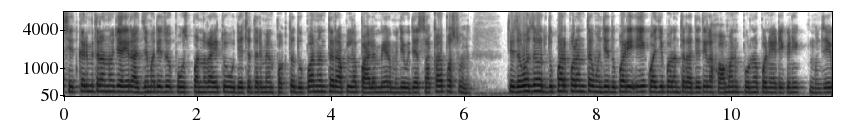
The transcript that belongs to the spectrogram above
शेतकरी मित्रांनो जे आहे राज्यामध्ये जो पाऊस पडणार आहे तो उद्याच्या दरम्यान फक्त दुपारनंतर आपल्याला पाहायला मिळेल. म्हणजे उद्या सकाळपासून ते जवळजवळ दुपारपर्यंत म्हणजे दुपारी एक वाजेपर्यंत राज्यातील हवामान पूर्णपणे या ठिकाणी म्हणजे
